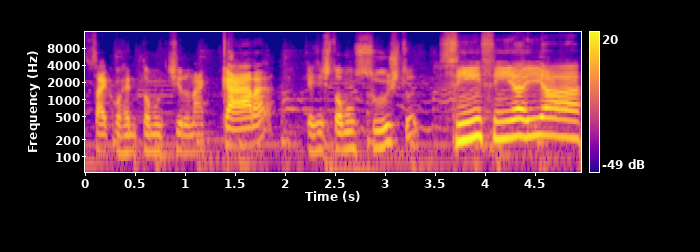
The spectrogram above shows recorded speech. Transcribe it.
sai correndo e toma um tiro na cara, que a gente toma um susto. Sim, sim. E aí a...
